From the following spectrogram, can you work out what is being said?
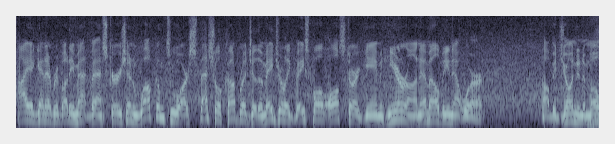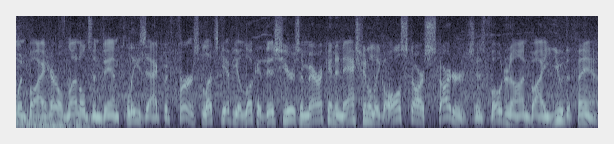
Hi again, everybody. Matt Vasgersian. Welcome to our special coverage of the Major League Baseball All-Star Game here on MLB Network. I'll be joined in a moment by Harold Reynolds and Dan Plesac. But first, let's give you a look at this year's American and National League All-Star starters as voted on by you, the fans.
